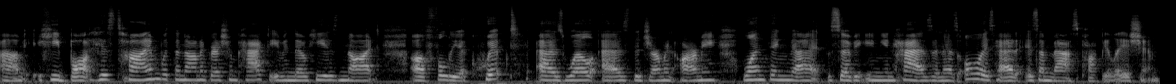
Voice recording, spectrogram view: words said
Um, he bought his time with the Non Aggression Pact, even though he is not uh, fully equipped as well as the German army. One thing that the Soviet Union has and has always had is a mass population.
